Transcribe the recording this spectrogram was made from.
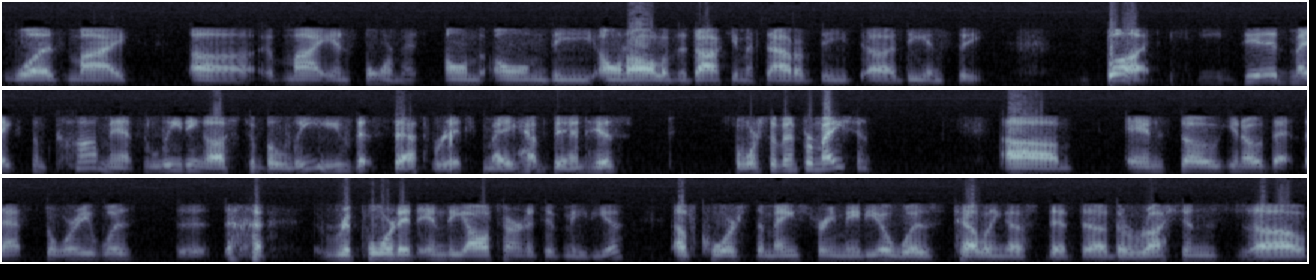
was my uh, my informant on on the on all of the documents out of the uh, DNC, but he did make some comments leading us to believe that Seth Rich may have been his source of information. Um, and so, you know that that story was uh, reported in the alternative media of course, the mainstream media was telling us that uh, the Russians uh, uh,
